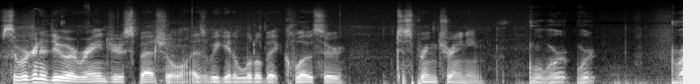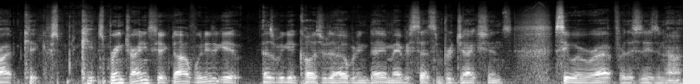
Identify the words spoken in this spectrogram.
So we're gonna do a Rangers special as we get a little bit closer to spring training. well, we're we're right. Kick, kick, spring training's kicked off. We need to get as we get closer to opening day, maybe set some projections, see where we're at for the season, huh?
